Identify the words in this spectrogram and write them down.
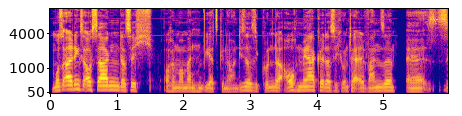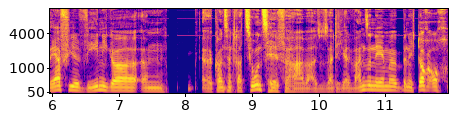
Muss allerdings auch sagen, dass ich auch in Momenten wie jetzt genau in dieser Sekunde auch merke, dass ich unter Elvanse äh, sehr viel weniger ähm, äh, Konzentrationshilfe habe. Also seit ich Elvanse nehme, bin ich doch auch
